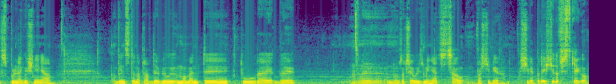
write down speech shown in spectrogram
wspólnego śnienia. Więc to naprawdę były momenty, które jakby E, no, zaczęły zmieniać cał, właściwie, właściwie podejście do wszystkiego.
